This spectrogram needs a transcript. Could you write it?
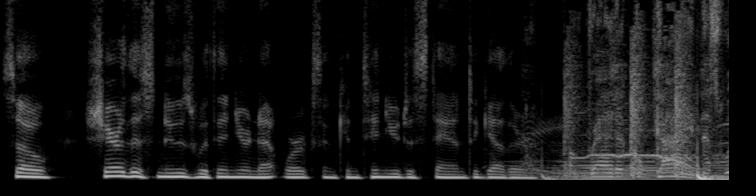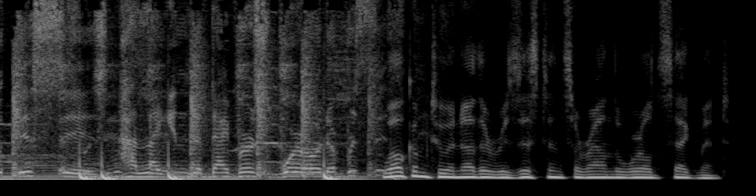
So, share this news within your networks and continue to stand together. Radical guide, that's what this is. Highlighting the diverse world of resistance. Welcome to another Resistance Around the World segment,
